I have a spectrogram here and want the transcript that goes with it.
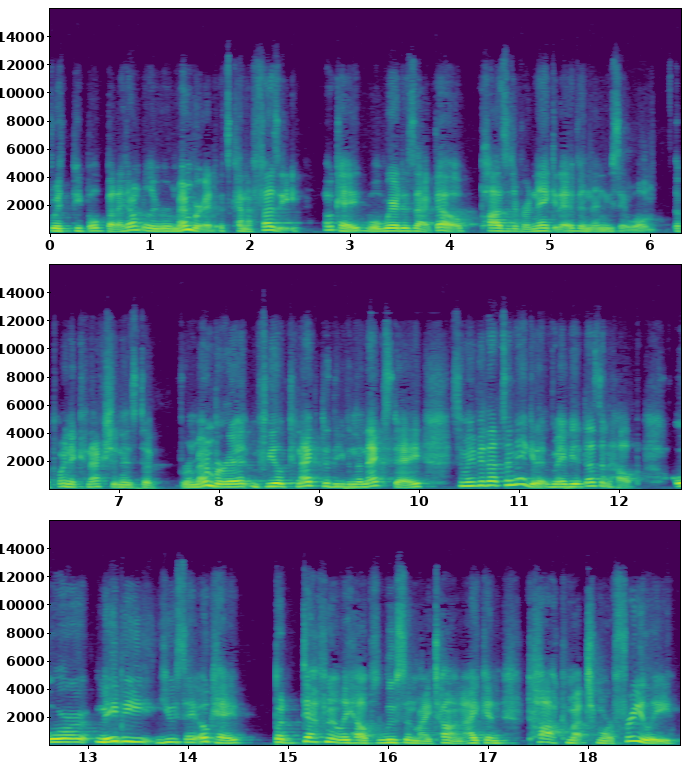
with people, but I don't really remember it. It's kind of fuzzy okay, well, where does that go? Positive or negative? And then you say, well, the point of connection is to remember it and feel connected even the next day. So maybe that's a negative. Maybe it doesn't help. Or maybe you say, okay, but definitely helps loosen my tongue. I can talk much more freely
